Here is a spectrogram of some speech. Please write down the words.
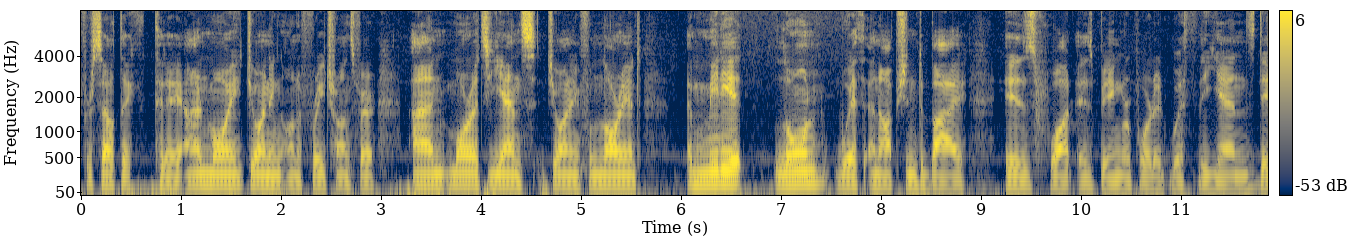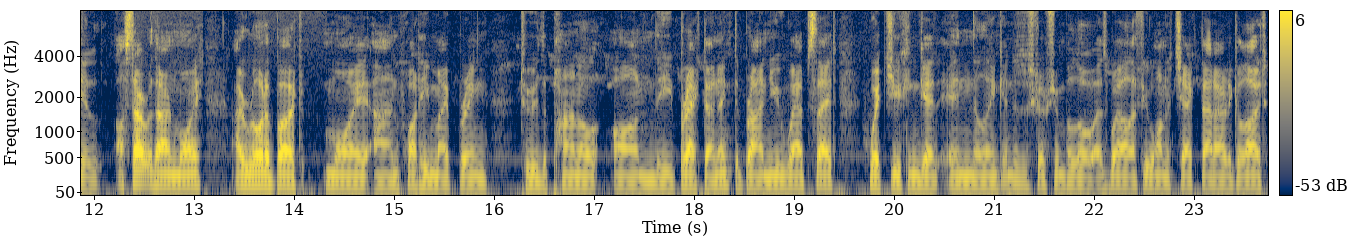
for Celtic today. Aaron Mooy joining on a free transfer and Moritz Jenz joining from Lorient. Immediate loan with an option to buy is what is being reported with the Jenz deal. I'll start with Aaron Mooy. I wrote about Mooy and what he might bring to the panel on the Breakdown Inc., the brand new website, which you can get in the link in the description below as well if you want to check that article out.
